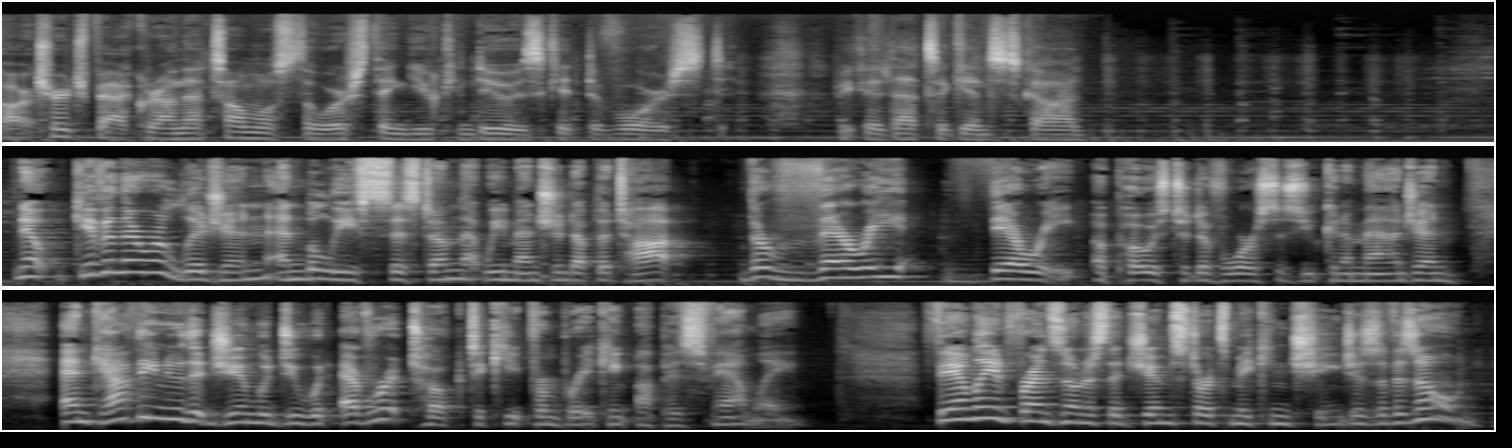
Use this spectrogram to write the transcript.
our church background, that's almost the worst thing you can do is get divorced because that's against God. Now, given their religion and belief system that we mentioned up the top, they're very, very opposed to divorce, as you can imagine. And Kathy knew that Jim would do whatever it took to keep from breaking up his family. Family and friends notice that Jim starts making changes of his own.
